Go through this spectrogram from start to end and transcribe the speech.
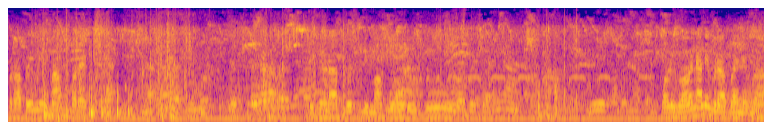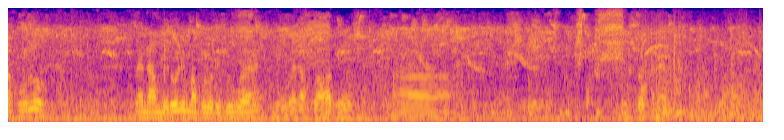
Berapa ini bang per ekornya 350 ribu. Kalau bawah ini berapa ini bang? 50. Lendang biru 50 ribu guys nih banyak banget nih. Nah, ini stoknya nih. banyak banget,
